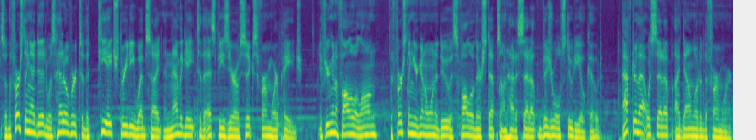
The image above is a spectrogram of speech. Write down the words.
So the first thing I did was head over to the TH3D website and navigate to the SV06 firmware page. If you're going to follow along, the first thing you're going to want to do is follow their steps on how to set up Visual Studio Code. After that was set up, I downloaded the firmware.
